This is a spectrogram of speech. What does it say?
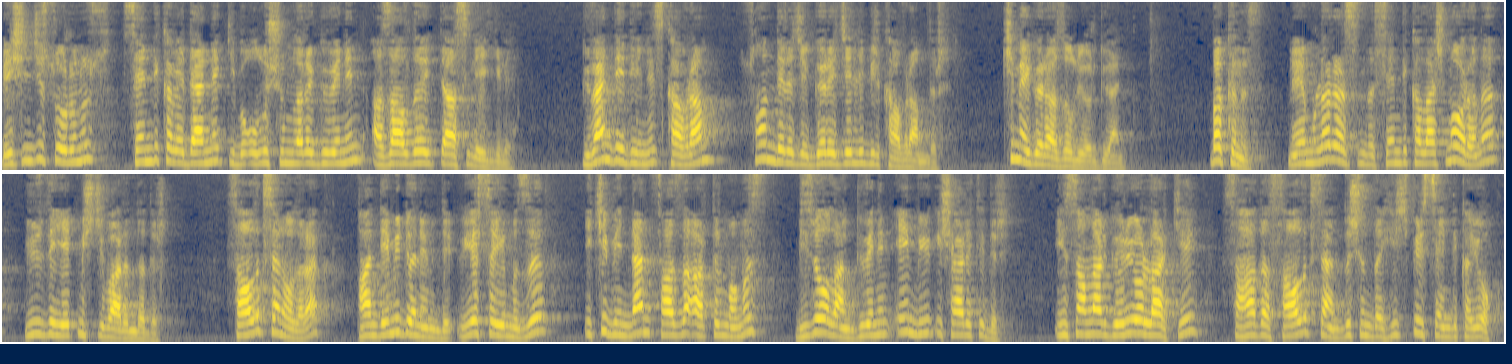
Beşinci sorunuz sendika ve dernek gibi oluşumlara güvenin azaldığı iddiası ile ilgili. Güven dediğiniz kavram son derece göreceli bir kavramdır. Kime göre azalıyor güven? Bakınız, memurlar arasında sendikalaşma oranı %70 civarındadır. Sağlık Sen olarak pandemi döneminde üye sayımızı 2000'den fazla artırmamız bize olan güvenin en büyük işaretidir. İnsanlar görüyorlar ki sahada Sağlık Sen dışında hiçbir sendika yok.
